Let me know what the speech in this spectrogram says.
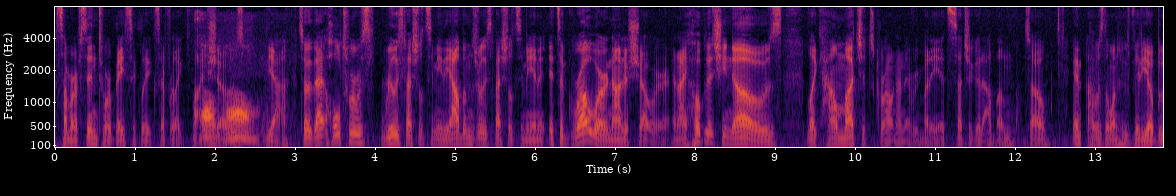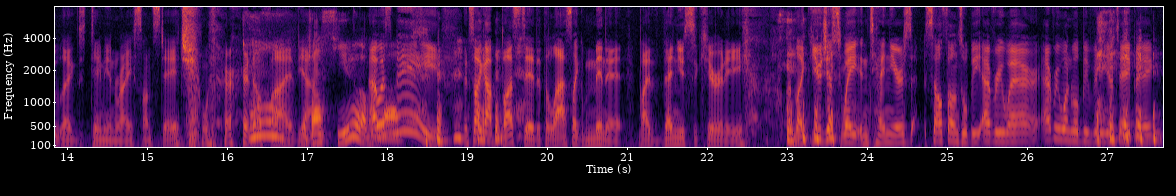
Summer of Sin tour basically, except for like five Oh, shows. wow. Yeah. So that whole tour was really special to me. The album's really special to me, and it- it's a grower, not a shower. And I hope that she knows like how much it's grown on everybody. It's such a good album. So, and I was the one who video bootlegged Damien Rice on stage with her in 05. Yeah. Was you. Oh That was God. me. And so I got busted at the last like minute by venue security. I'm like, you just wait. In 10 years, cell phones will be everywhere. Everyone will be videotaping.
